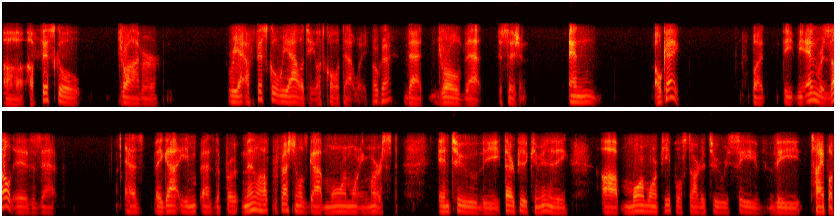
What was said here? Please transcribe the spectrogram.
uh, a fiscal driver, rea- a fiscal reality. Let's call it that way. Okay. That drove that decision. And okay, but the the end result is is that as they got as the pro- mental health professionals got more and more immersed into the therapeutic community, uh, more and more people started to receive the type of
